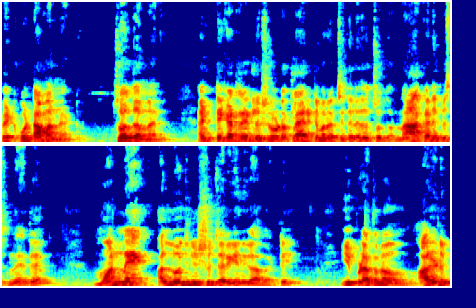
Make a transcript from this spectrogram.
పెట్టుకుంటాం అన్నట్టు చూద్దాం మరి. అండ్ టికెట్ రేట్ల విషయంలో కూడా క్లారిటీ మరి వచ్చేది లేదో చూద్దాం. నాకు అనిపిస్తుంది అయితే మొన్నే అల్లు ఇష్యూ జరిగింది కాబట్టి ఇప్పుడు అతను ఆల్రెడీ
